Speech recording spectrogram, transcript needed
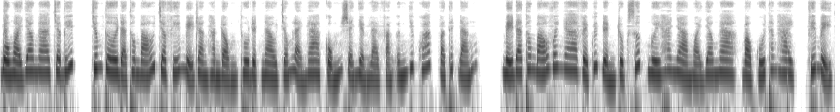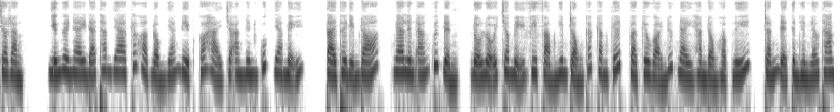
Bộ Ngoại giao Nga cho biết, chúng tôi đã thông báo cho phía Mỹ rằng hành động thù địch nào chống lại Nga cũng sẽ nhận lại phản ứng dứt khoát và thích đáng. Mỹ đã thông báo với Nga về quyết định trục xuất 12 nhà ngoại giao Nga vào cuối tháng 2. Phía Mỹ cho rằng, những người này đã tham gia các hoạt động gián điệp có hại cho an ninh quốc gia Mỹ. Tại thời điểm đó, Nga lên án quyết định, đổ lỗi cho Mỹ vi phạm nghiêm trọng các cam kết và kêu gọi nước này hành động hợp lý, tránh để tình hình leo thang.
